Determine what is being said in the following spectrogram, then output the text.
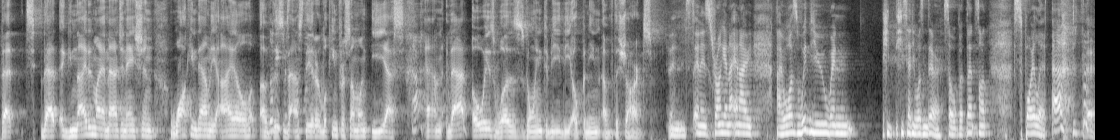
that that ignited my imagination walking down the aisle of Looking this vast someone? theater looking for someone yes and that always was going to be the opening of the shards and it's, and it's strong. And I, and I, I was with you when he, he said he wasn't there. So, but let's not spoil it. okay.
